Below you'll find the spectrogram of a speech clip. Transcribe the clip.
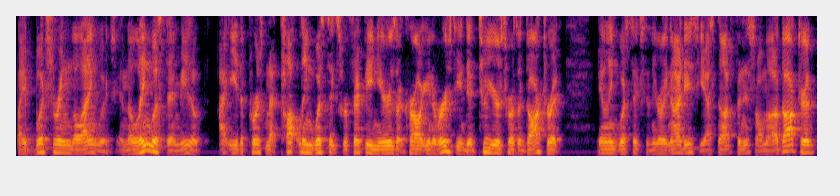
by butchering the language. And the linguist in me, i.e., the person that taught linguistics for 15 years at Carleton University and did two years towards a doctorate in linguistics in the early 90s, yes, not finished, so I'm not a doctor,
